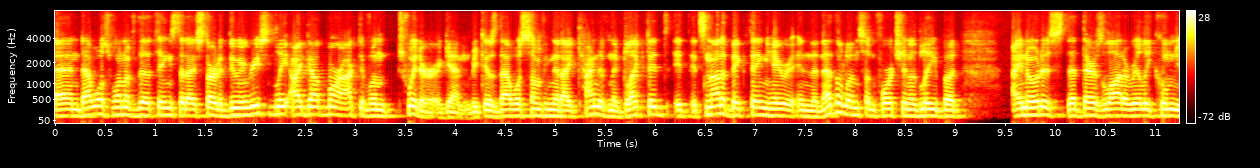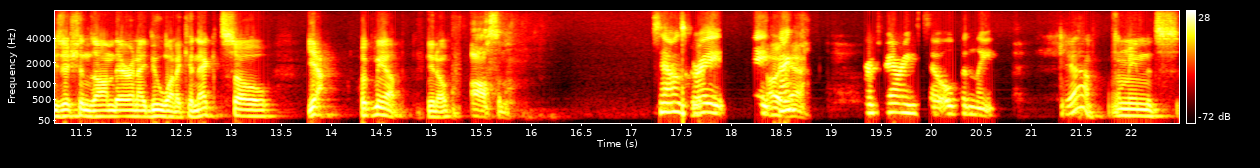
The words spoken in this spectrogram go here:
And that was one of the things that I started doing recently. I got more active on Twitter again because that was something that I kind of neglected. It, it's not a big thing here in the Netherlands, unfortunately, but I noticed that there's a lot of really cool musicians on there, and I do want to connect. So yeah, hook me up. You know. Awesome. Sounds great. Hey, Oh thank yeah. you for sharing so openly. Yeah, I mean, it's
